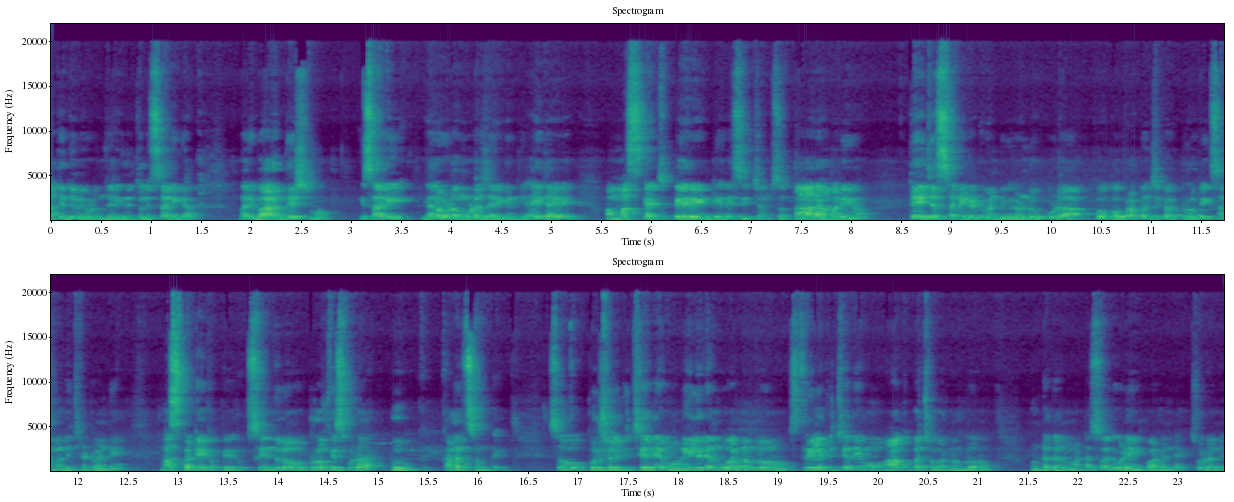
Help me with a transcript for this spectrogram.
ఆతిథ్యం ఇవ్వడం జరిగింది తొలిసారిగా. మరి భారతదేశము ఈసారి గెలవడం కూడా జరిగింది. అయితే ఆ మస్కట్ పేరు ఏంటి అనేసి ఇచ్చాం. సో తారా మరియు తేజస్ అనేటటువంటివి రెండు కూడా ఖోఖో ప్రపంచ కప్ ట్రోఫీకి సంబంధించినటువంటి మస్కట్ యొక్క పేరు. సో ఇందులో ట్రోఫీస్ కూడా టూ కలర్స్ ఉంటాయి. సో పురుషులకు ఇచ్చేదేమో నీలిరంగు వర్ణంలోను స్త్రీలకు ఇచ్చేదేమో ఆకుపచ్చ వర్ణంలోను ఉంటుంది అనమాట సో అది కూడా ఇంపార్టెంటే. చూడండి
